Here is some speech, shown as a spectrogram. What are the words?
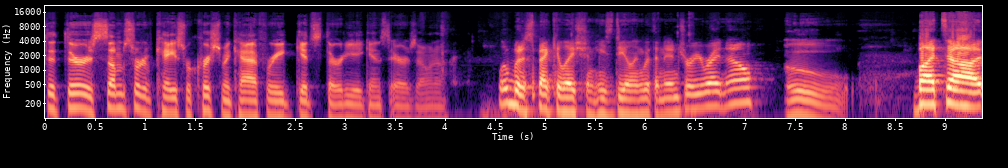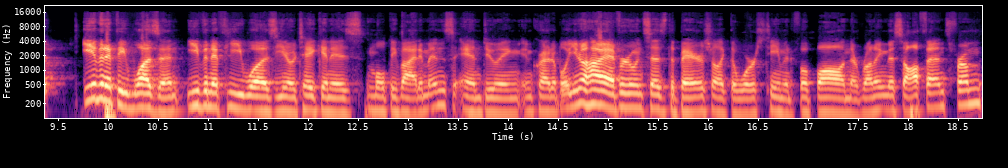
that there is some sort of case where christian mccaffrey gets 30 against arizona? A little bit of speculation he's dealing with an injury right now. oh But uh, even if he wasn't, even if he was, you know, taking his multivitamins and doing incredible, you know how everyone says the Bears are like the worst team in football and they're running this offense from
